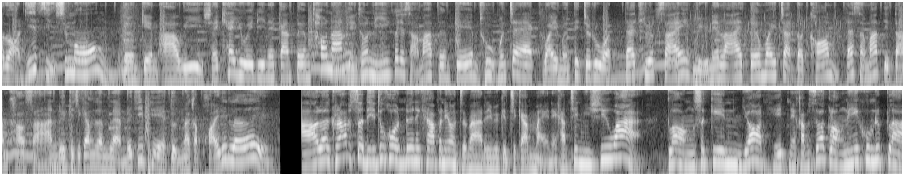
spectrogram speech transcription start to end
ตลอด 24 ชั่วโมง เติมเกม RV ใช้แค่ UID ในการเติมเท่านั้น เพียงเท่านี้ก็จะสามารถเติมเกม ถูกเหมือนแจก ไวเหมือนติดจรวด ได้ที่เว็บไซต์ หรือในไลน์เติมไวจัด .com และสามารถติดตามข่าวสาร หรือกิจกรรมแหลมๆได้ที่เพจตุ่นมากับพอยต์ได้เลย เอาละครับ สวัสดีทุกคนด้วยนะครับ วันนี้ผมจะมารีวิวกิจกรรมใหม่นะครับ ที่มีชื่อว่ากล่องสกินยอดฮิตนะครับซึ่งว่ากล่องนี้คุ้มหรือเปล่า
